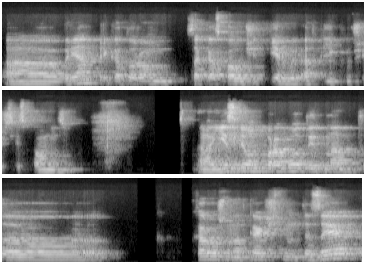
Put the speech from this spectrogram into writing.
а, вариант, при котором заказ получит первый откликнувшийся исполнитель. Если он поработает над э, хорошим, над качественным ТЗ, э,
